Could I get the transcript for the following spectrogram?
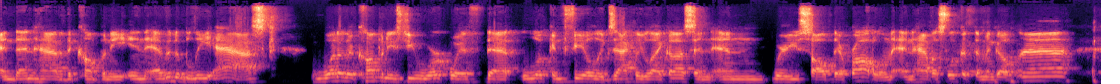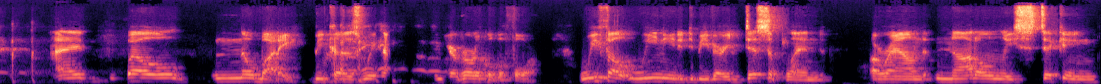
and then have the company inevitably ask, what other companies do you work with that look and feel exactly like us and, and where you solve their problem and have us look at them and go, eh, I, well, nobody because we have your vertical before. We felt we needed to be very disciplined around not only sticking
